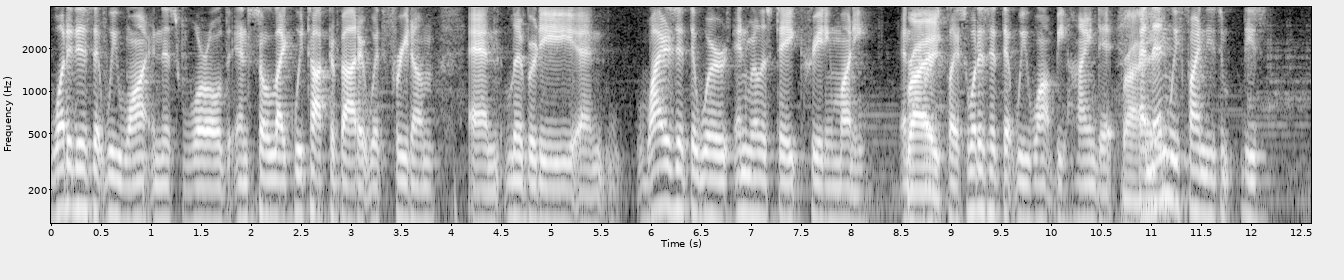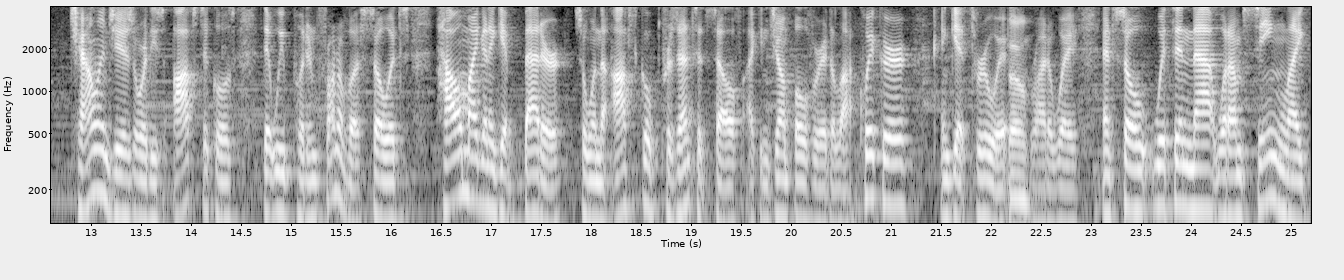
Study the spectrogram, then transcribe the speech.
what it is that we want in this world. And so like we talked about it with freedom and liberty and why is it that we're in real estate creating money in Right. the first place? What is it that we want behind it? Right. And then we find these these challenges or these obstacles that we put in front of us. So it's how am I going to get better so when the obstacle presents itself, I can jump over it a lot quicker and get through it Boom. right away. And so within that, what I'm seeing like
